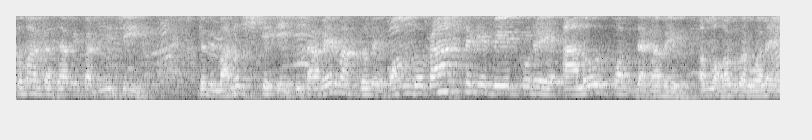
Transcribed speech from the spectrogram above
তোমার কাছে আমি পাঠিয়েছি। তুমি মানুষকে এই কিতাবের মাধ্যমে অন্ধকার থেকে বের করে আলোর পথ দেখাবে। আল্লাহ আকবার বলেন।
